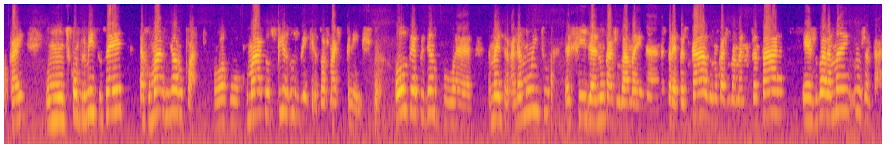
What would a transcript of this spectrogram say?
ok? Um dos compromissos é arrumar melhor o quarto, ou arrumar todos os dias os brinquedos aos mais pequeninos. Outro é, por exemplo, a mãe trabalha muito, a filha nunca ajuda a mãe na, nas tarefas de casa, nunca ajuda a mãe no jantar, é ajudar a mãe no jantar.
